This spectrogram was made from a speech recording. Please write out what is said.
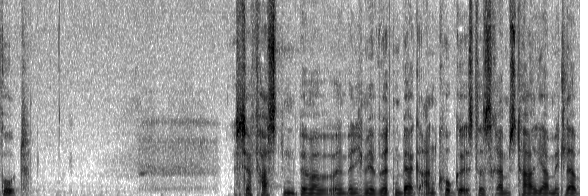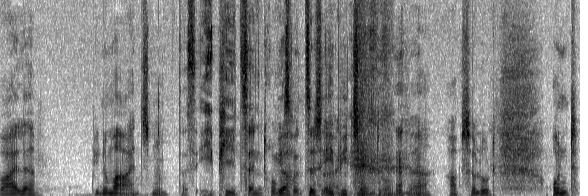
gut. Ist ja fast, wenn, man, wenn ich mir Württemberg angucke, ist das Remstal ja mittlerweile die Nummer eins. Ne? Das Epizentrum ja, sozusagen. Das Epizentrum, ja, absolut. Und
